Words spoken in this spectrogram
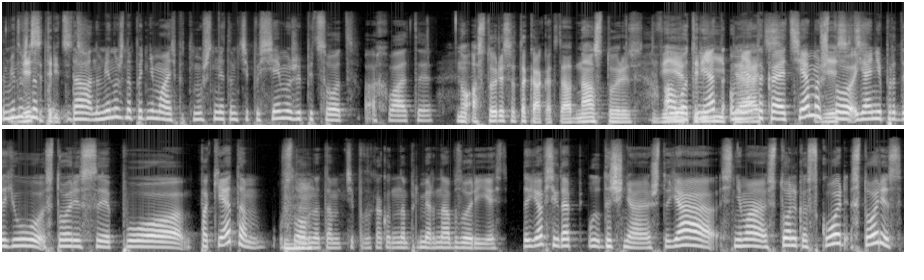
Но мне 230? Нужно, да, но мне нужно поднимать, потому что мне там типа 7 уже 500 охваты. Ну, а сторис это как? Это одна сторис, две, а вот три, у меня, пять, у меня такая тема, 10. что я не продаю сторисы по пакетам, условно, mm-hmm. там, типа, как, например, на обзоре есть. Я всегда уточняю, что я снимаю столько сторис,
